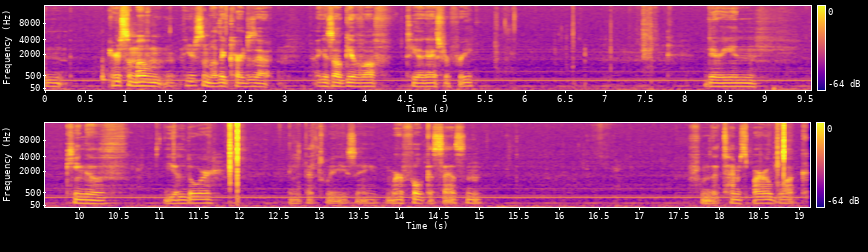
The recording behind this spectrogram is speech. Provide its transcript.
and here's some of them. Here's some other cards that I guess I'll give off to you guys for free. Darien, King of Kjeldor. I think that's what you say. Merfolk Assassin. From the Time Spiral block.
